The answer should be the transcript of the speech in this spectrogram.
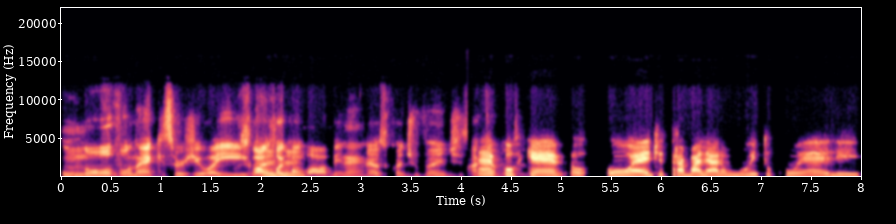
um novo, né, que surgiu aí, igual uhum. foi com o Bob, né? É, os coadjuvantes. É, porque o, o Ed trabalharam muito com ele,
